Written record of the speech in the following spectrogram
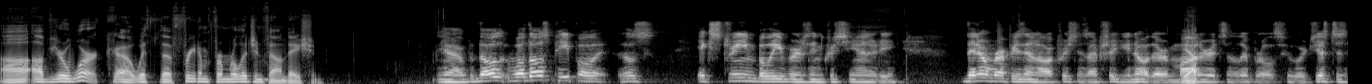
uh, of your work uh, with the Freedom from Religion Foundation. Yeah, but those well, those people, those extreme believers in Christianity, they don't represent all Christians. I'm sure you know there are moderates and liberals who are just as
